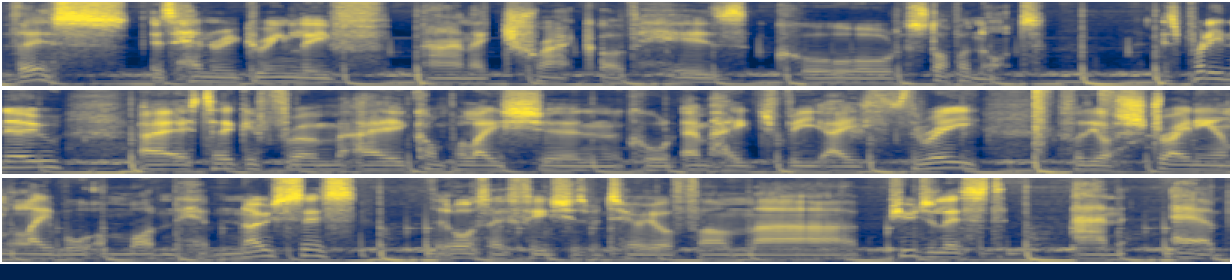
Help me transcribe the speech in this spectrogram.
This is Henry Greenleaf track of his called Stop or Not. It's pretty new. Uh, it's taken from a compilation called MHVA3 for the Australian label Modern Hypnosis that also features material from uh, Pugilist and Ebb.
